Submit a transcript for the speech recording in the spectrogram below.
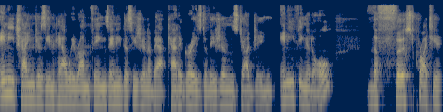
Any changes in how we run things, any decision about categories, divisions, judging, anything at all, the first criteria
